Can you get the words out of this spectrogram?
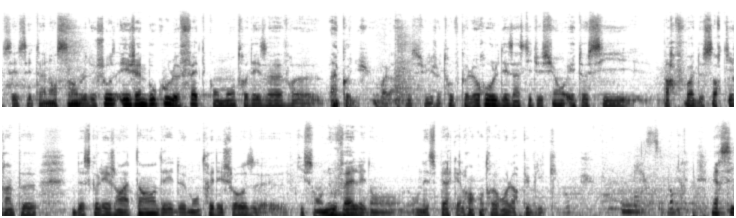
c'est, un ensemble de choses et j'aime beaucoup le fait qu'on montre des œuvres euh, inconnues. Voilà, je, suis, je trouve que le rôle des institutions est aussi parfois de sortir un peu de ce que les gens attendent et de montrer des choses euh, qui sont nouvelles et dont on espère qu'elles rencontreront leur public. Merci beaucoup. Merci.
